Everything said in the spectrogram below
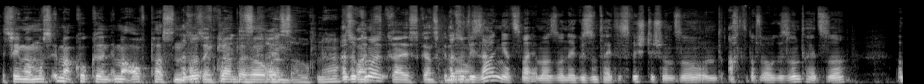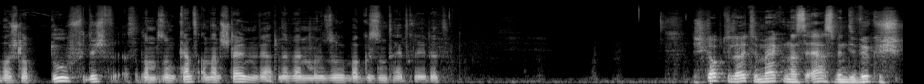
Deswegen, man muss immer gucken, immer aufpassen, Also auf seinen Körper hören. auch, ne? Also guck mal, ganz genau. Also wir sagen ja zwar immer so, eine Gesundheit ist wichtig und so und achtet auf eure Gesundheit so, aber ich glaube, du für dich, es hat noch so einen ganz anderen Stellenwert, ne, wenn man so über Gesundheit redet. Ich glaube, die Leute merken das erst, wenn die wirklich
